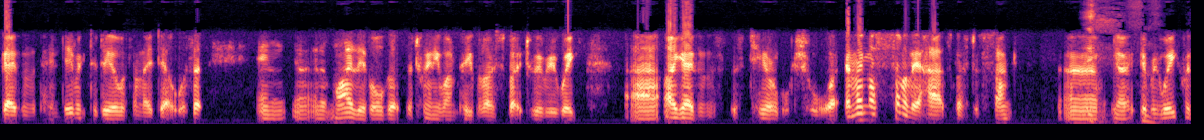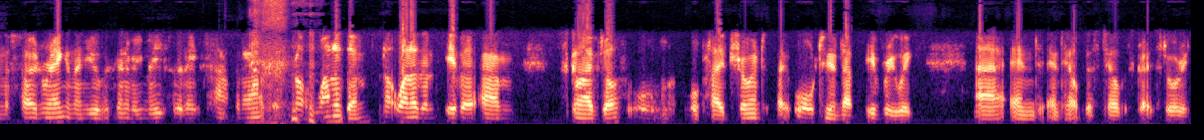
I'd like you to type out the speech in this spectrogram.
gave them the pandemic to deal with, and they dealt with it. And, and at my level, the, the 21 people I spoke to every week, uh, I gave them this, this terrible chore, and they must some of their hearts must have sunk. Um, you know, every week when the phone rang, and they knew it was going to be me for the next half an hour. But not one of them, not one of them ever um, skived off or, or played truant. They all turned up every week uh, and and helped us tell this great story.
